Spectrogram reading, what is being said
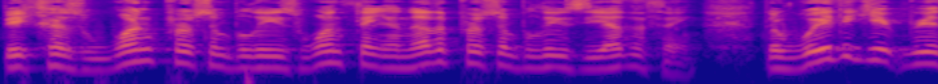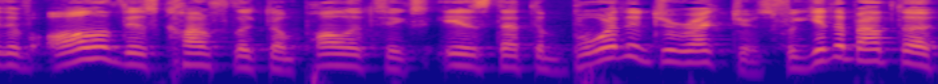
because one person believes one thing, another person believes the other thing. The way to get rid of all of this conflict on politics is that the board of directors, forget about the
